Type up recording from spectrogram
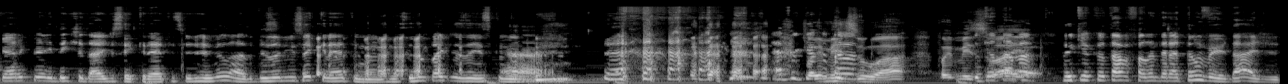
quero que a identidade secreta seja revelada. Besourinho secreto, mano. Você não pode fazer isso comigo. é porque Foi eu me tava, zoar, foi me o que eu zoar. tava, porque o que eu tava falando era tão verdade.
